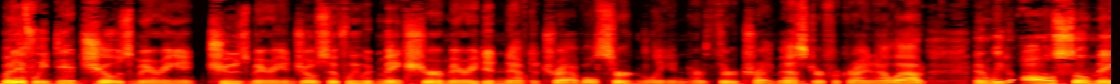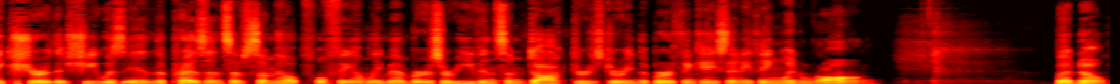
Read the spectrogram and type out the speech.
But if we did chose Mary, choose Mary and Joseph, we would make sure Mary didn't have to travel, certainly in her third trimester, for crying out loud. And we'd also make sure that she was in the presence of some helpful family members or even some doctors during the birth in case anything went wrong. But no,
